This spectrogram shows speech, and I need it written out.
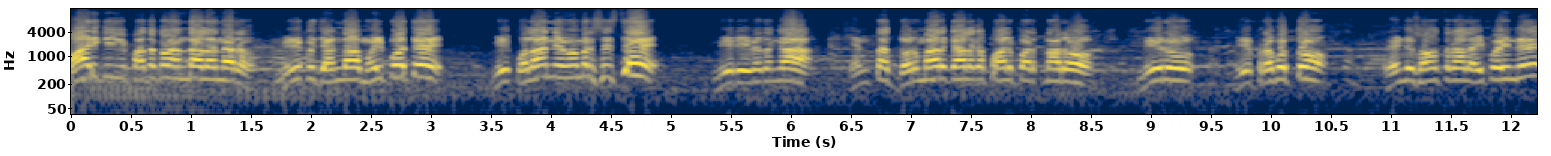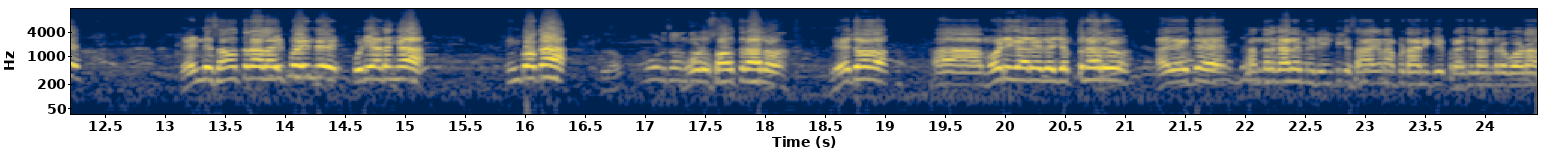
వాడికి ఈ పథకం అందాలన్నారు. మీకు జెండా మోయిపోతే మీ కులాన్ని విమర్శిస్తే మీరు ఈ విధంగా ఎంత దుర్మార్గాలుగా పాల్పడుతున్నారో మీరు మీ ప్రభుత్వం రెండు సంవత్సరాలు అయిపోయింది. రెండు సంవత్సరాలు అయిపోయింది కుడి అడంగా. ఇంకొక మూడు సంవత్సరాలు. లేదో మోడీ గారు ఏదో చెప్తున్నారు. అదైతే తొందరగానే మీరు ఇంటికి సాగనప్పడానికి ప్రజలందరూ కూడా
